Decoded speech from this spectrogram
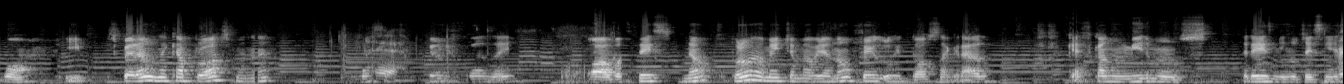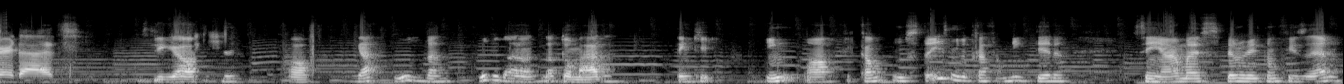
Bom, E esperamos né, que a próxima, né? É. De fãs aí. Ó, vocês não. Provavelmente a maioria não fez o ritual sagrado. Quer ficar no mínimo uns 3 minutos aí sem Verdade. desligar ó, ó, ligar tudo da, tudo da, da tomada. Tem que em, ó, ficar uns 3 minutos com a família inteira sem ar, mas pelo jeito não fizeram.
